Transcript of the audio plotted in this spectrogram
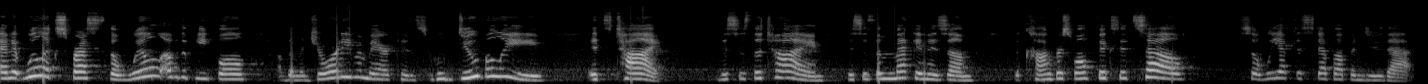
and it will express the will of the people of the majority of Americans who do believe it's time. This is the time. This is the mechanism. The Congress won't fix itself. So we have to step up and do that.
